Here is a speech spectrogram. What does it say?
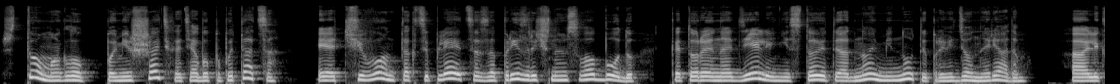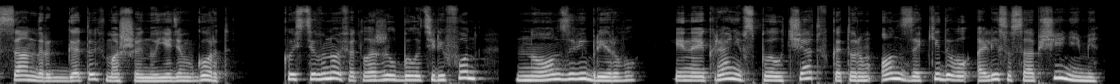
Что могло помешать хотя бы попытаться – и отчего он так цепляется за призрачную свободу, которая на деле не стоит и одной минуты, проведенной рядом. Александр, готовь машину, едем в город. Костя вновь отложил было телефон, но он завибрировал. И на экране всплыл чат, в котором он закидывал Алису сообщениями,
